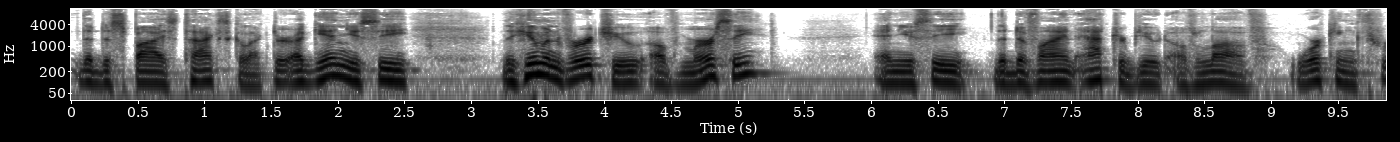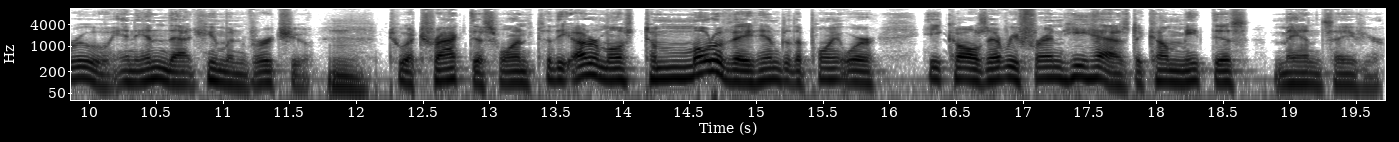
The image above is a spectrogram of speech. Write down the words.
the despised tax collector. Again, you see the human virtue of mercy, and you see the divine attribute of love working through and in that human virtue mm. to attract this one to the uttermost, to motivate him to the point where he calls every friend he has to come meet this man Savior.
